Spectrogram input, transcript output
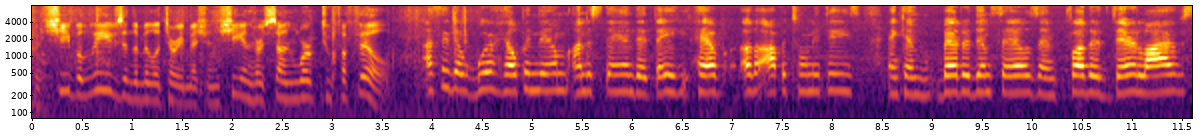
But she believes in the military mission she and her son work to fulfill. I see that we're helping them understand that they have other opportunities and can better themselves and further their lives.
